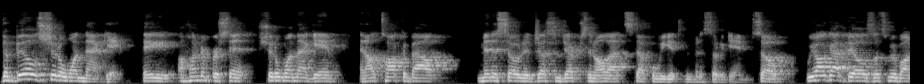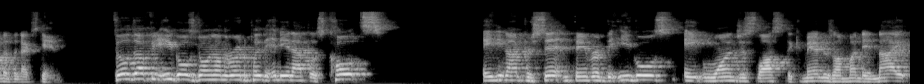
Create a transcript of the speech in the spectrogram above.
the Bills should have won that game. They 100% should have won that game. And I'll talk about Minnesota, Justin Jefferson, all that stuff when we get to the Minnesota game. So we all got Bills. Let's move on to the next game. Philadelphia Eagles going on the road to play the Indianapolis Colts. 89% in favor of the Eagles. 8 1 just lost to the Commanders on Monday night.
